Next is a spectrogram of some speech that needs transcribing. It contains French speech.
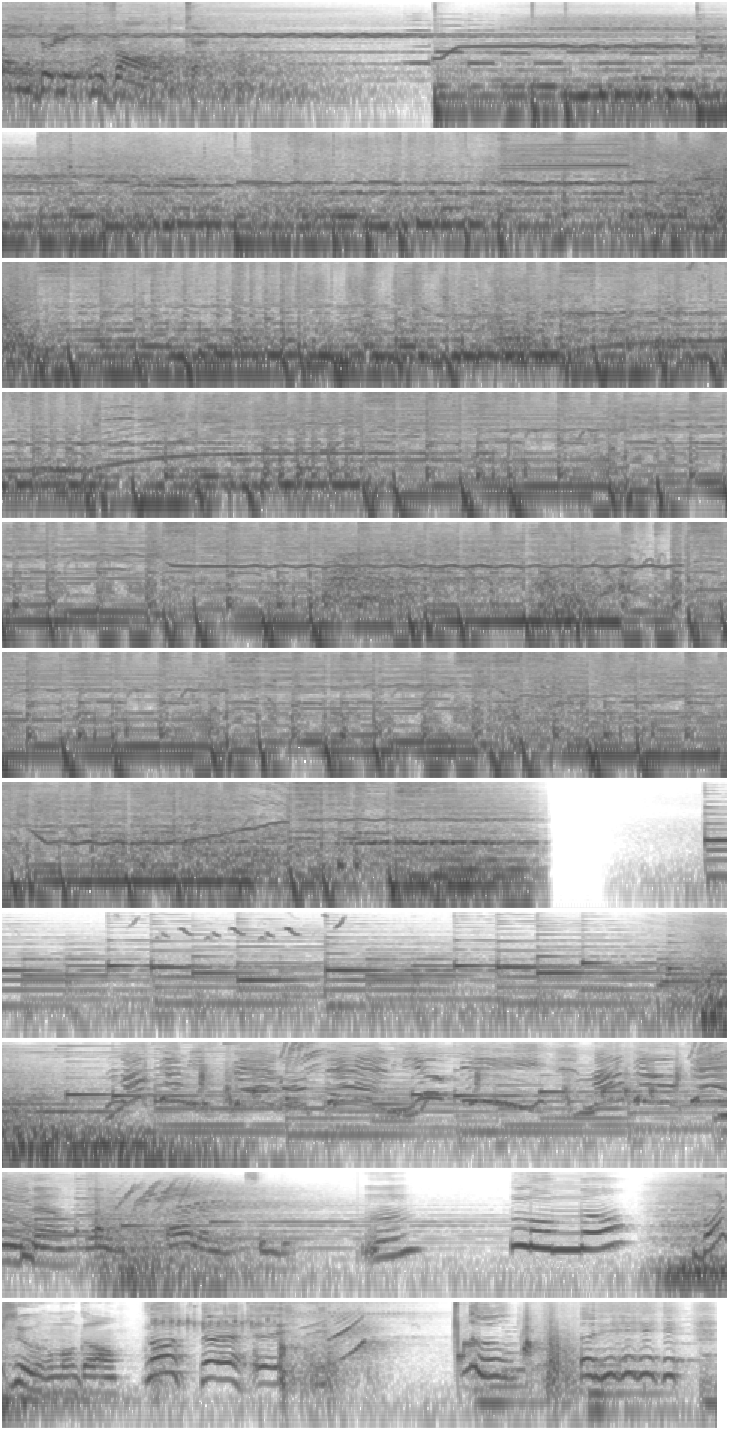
de l'épouvante. Bonjour, mon grand. Non euh, euh, non.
